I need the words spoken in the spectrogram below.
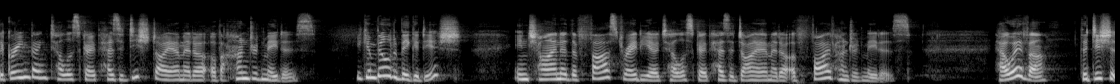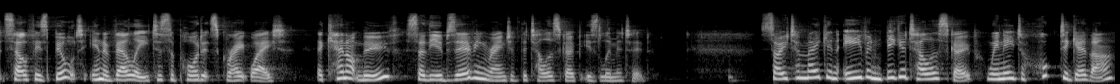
the Green Bank telescope has a dish diameter of 100 metres. You can build a bigger dish. In China, the Fast Radio telescope has a diameter of 500 metres. However, the dish itself is built in a valley to support its great weight. It cannot move, so the observing range of the telescope is limited. So to make an even bigger telescope, we need to hook together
